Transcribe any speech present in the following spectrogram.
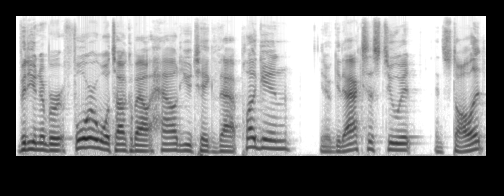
Video number four, we'll talk about how do you take that plugin, you know, get access to it, install it,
